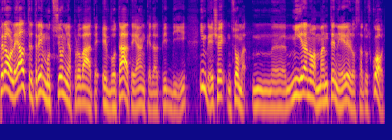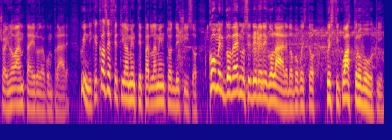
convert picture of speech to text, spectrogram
però le altre tre mozioni approvate e votate anche dal PD invece, insomma, mh, eh, mirano a mantenere lo status quo, cioè i 90 euro da comprare. Quindi che cosa effettivamente il Parlamento ha deciso? Come il governo si deve regolare dopo questo- questi quattro voti?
